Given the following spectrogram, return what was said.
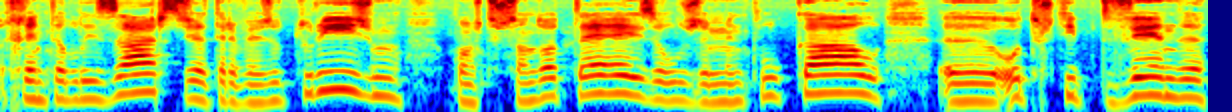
rentabilizar, seja através do turismo, construção de hotéis, alojamento local, uh, outro tipo de venda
